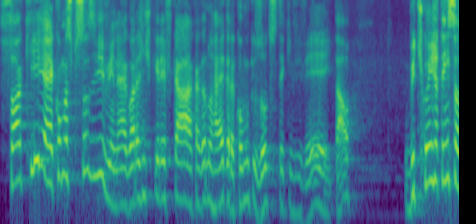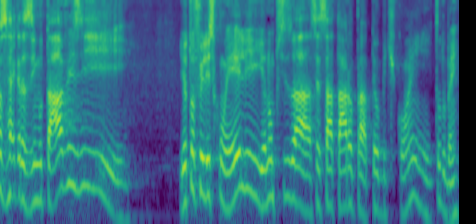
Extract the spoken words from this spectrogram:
Só que é como as pessoas vivem, né? Agora a gente querer ficar cagando regra, como que os outros têm que viver e tal. O Bitcoin já tem suas regras imutáveis e, e eu tô feliz com ele. E eu não preciso acessar a Taro para ter o Bitcoin e tudo bem.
